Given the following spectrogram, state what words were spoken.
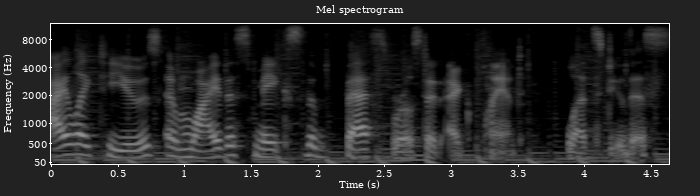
I like to use and why this makes the best roasted eggplant. Let's do this.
